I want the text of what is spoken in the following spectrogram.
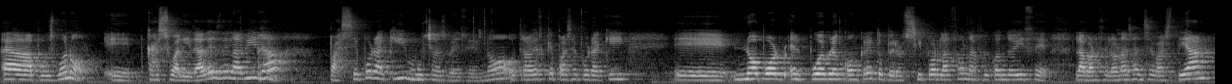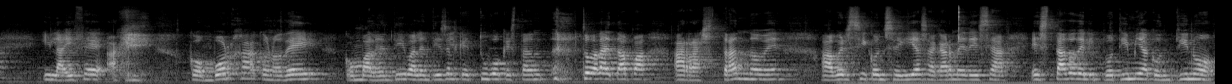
ah, pues bueno, eh, casualidades de la vida, pasé por aquí muchas veces, ¿no? Otra vez que pasé por aquí, eh, no por el pueblo en concreto, pero sí por la zona, fue cuando hice la Barcelona-San Sebastián y la hice aquí con Borja, con Odey, con Valentí. Valentí es el que tuvo que estar toda la etapa arrastrándome a ver si conseguía sacarme de ese estado de lipotimia continuo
